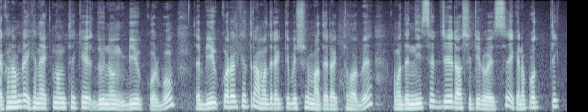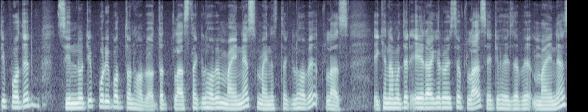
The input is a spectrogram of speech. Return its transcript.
এখন আমরা এখানে এক নং থেকে দুই নং বিয়োগ করব। তো বিয়োগ করার ক্ষেত্রে আমাদের একটি বিষয় মাথায় রাখতে হবে। আমাদের নিচের যে রাশিটি রয়েছে, এখানে প্রত্যেকটি পদের চিহ্নটি পরিবর্তন হবে। অর্থাৎ প্লাস থাকলে হবে মাইনাস মাইনাস থাকলে হবে প্লাস এখানে আমাদের এর আগে রয়েছে প্লাস এটি হয়ে যাবে মাইনাস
